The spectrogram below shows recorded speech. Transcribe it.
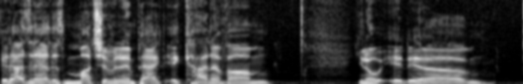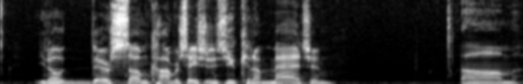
it hasn't had as much of an impact. It kind of, um, you know, it, um, you know, there's some conversation, as you can imagine um,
